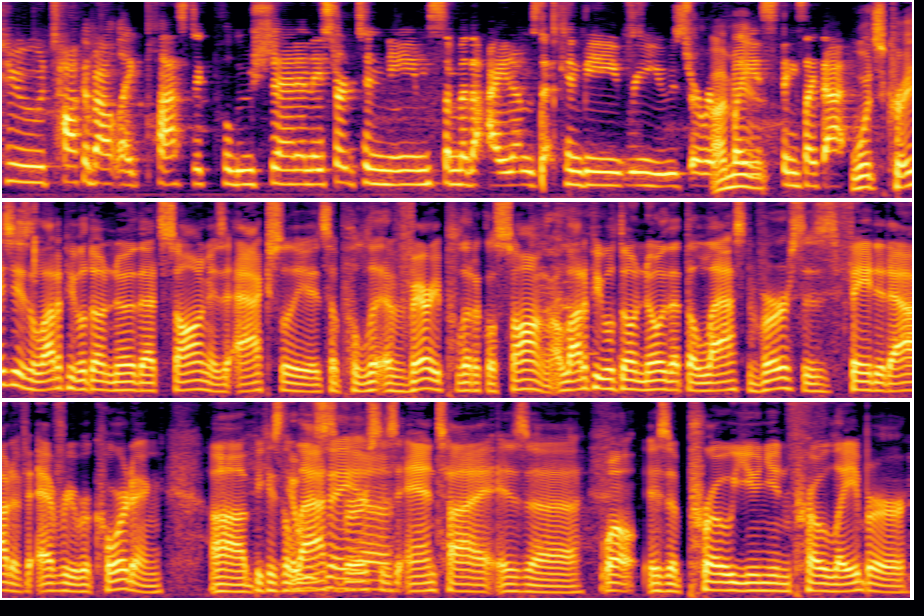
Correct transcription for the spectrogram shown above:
to talk about like plastic pollution and they start to name some of the items that can be reused or I mean, replaced, things like that. What's crazy is a lot of people don't know that song is actually it's a, poli- a very political song. A lot of people don't know that the last verse is faded out of every recording uh, because the It last a, verse uh, is anti is a Well- is a pro union pro labor.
